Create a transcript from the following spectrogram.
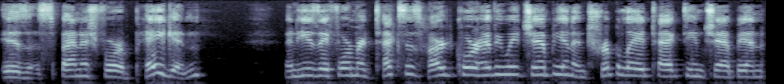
is Spanish for pagan, and he is a former Texas hardcore heavyweight champion and AAA tag team champion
